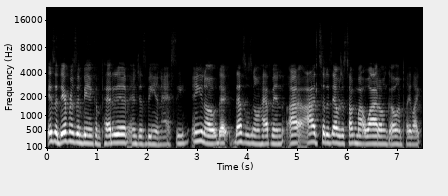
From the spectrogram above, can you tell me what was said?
it's a difference in being competitive and just being nasty. And you know that that's what's gonna happen. I I to this day I was just talking about why I don't go and play like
